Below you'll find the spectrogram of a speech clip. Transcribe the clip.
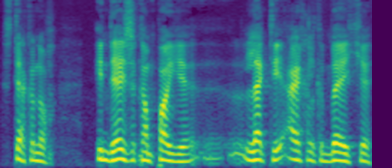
Sterker nog, in deze campagne eh, lijkt hij eigenlijk een beetje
